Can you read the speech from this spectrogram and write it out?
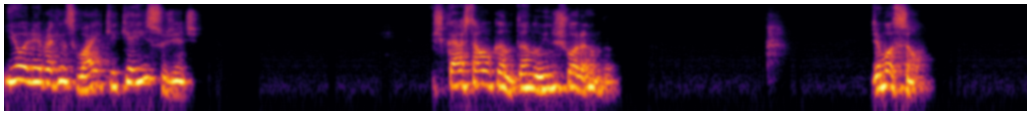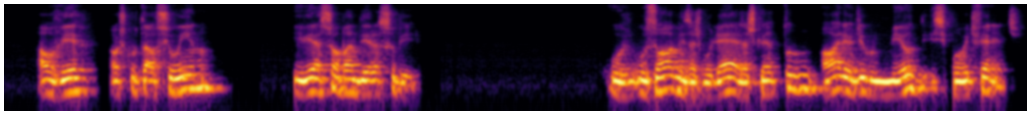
E eu olhei para aquilo e disse, uai, o que, que é isso, gente? Os caras estavam cantando o hino chorando. De emoção. Ao ver, ao escutar o seu hino e ver a sua bandeira subir. Os, homens, as mulheres, as crianças, todo mundo, olha, eu digo, meu, esse povo é diferente.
